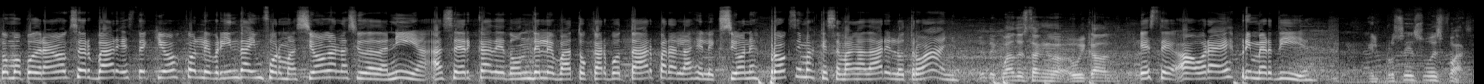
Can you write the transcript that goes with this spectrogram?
Como podrán observar, este kiosco le brinda información a la ciudadanía acerca de dónde le va a tocar votar para las elecciones próximas que se van a dar el otro año. ¿Desde cuándo están ubicados? Este, ahora es primer día. El proceso es fácil.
